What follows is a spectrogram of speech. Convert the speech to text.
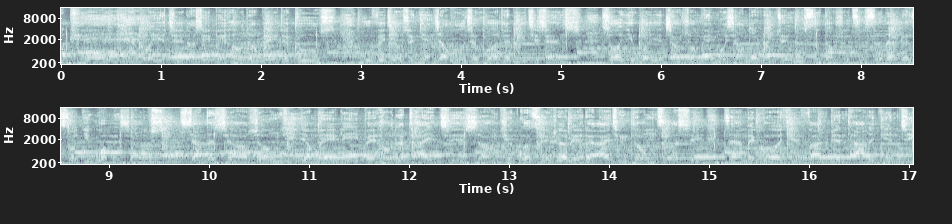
OK，我也知道谁背后都背着故事，无非就是年少无知或者离奇身世。所以我也常说，没梦想的人。最无私，都是自私的人。所以我们相识，像她笑容一样美丽，背后的胎记上演过最热烈的爱情动作戏。赞美过一万遍她的眼睛，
